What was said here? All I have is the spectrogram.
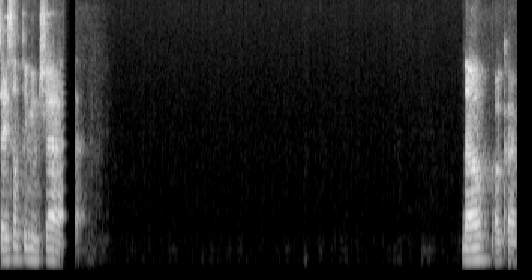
Say something in chat. No? Okay.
